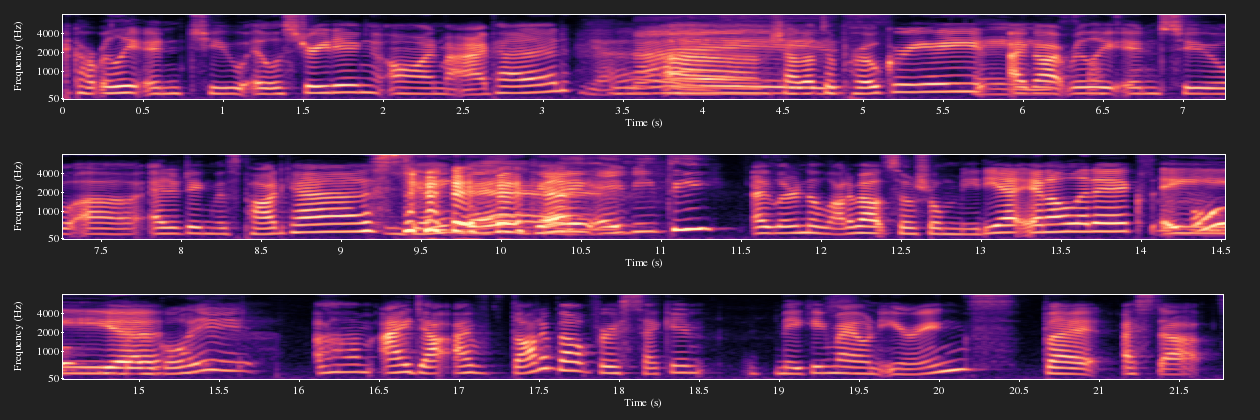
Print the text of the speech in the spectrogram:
I got really into illustrating on my iPad. Yeah. Um, shout out to Nice. Procreate. I got really sponsor. into uh, editing this podcast. gang, gang, gang, ABT. I learned a lot about social media analytics. Oh, A, go ahead. um, I doubt. I've thought about for a second making my own earrings, but I stopped.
